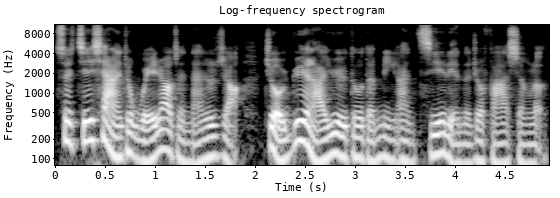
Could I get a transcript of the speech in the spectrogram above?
所以接下来就围绕着男主角，就有越来越多的命案接连的就发生了。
